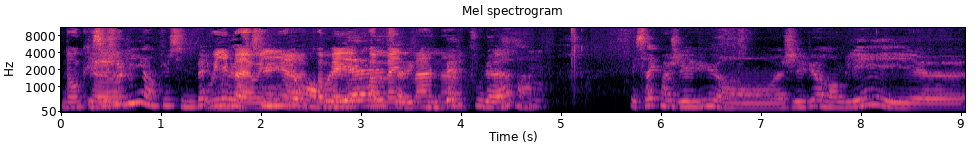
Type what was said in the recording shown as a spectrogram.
Donc, Et c'est joli en plus, une belle oui, couverture bah oui, euh, en comme relief, comme avec une belle euh, couleur. Mm. Et c'est vrai que moi je l'ai lu en, j'ai lu en anglais et euh,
